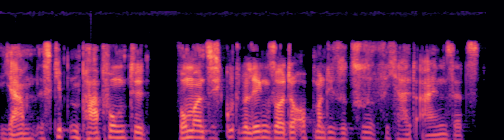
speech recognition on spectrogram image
Ja, es gibt ein paar Punkte, wo man sich gut überlegen sollte, ob man diese Zusatzsicherheit einsetzt.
